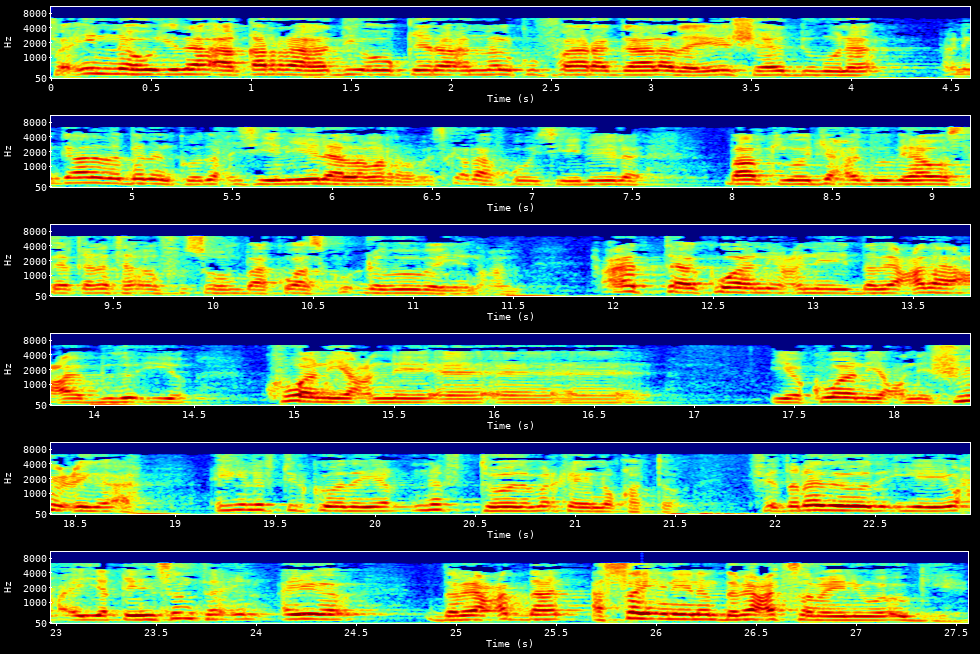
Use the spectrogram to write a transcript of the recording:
Fa inahu idaa aqara haddii uu qiro ana alkufaara gaalada yashhaduuna yani gaalada badankood wax isyeelyeelaa lama rabo iska dhaafka wa isyeelyeelaa baabkii wajaxaduu bihaa wastayqanatha anfusahum baa kuwaas ku dhaboobaya nacam. Xataa kuwan yacni dabeecadaha caabudo iyo kuwan yacni iyo kuwan yacni shuuciga ah ayaga laftirkooda naftooda markay noqoto. Fidradooda iyo wax ay yaqiinsan tahay in ayaga dabeecaddan asaga inaynan dabeecad samaynin waa ogyahay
